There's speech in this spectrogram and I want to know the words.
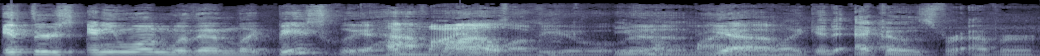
if there's anyone within like basically a half mile. mile. of you. Even Uh, a mile, yeah, like it echoes forever.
